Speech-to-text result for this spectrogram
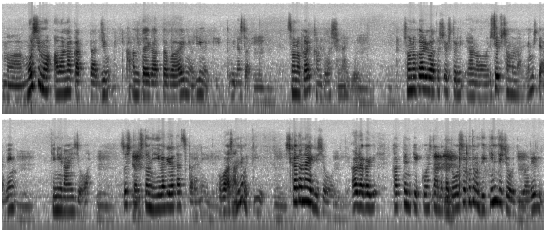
まあもしも会わなかった自分反対があった場合にはリの池へ飛びなさい。その代わり感動はしないよ、うん。その代わり私を人にあのリセプションも何にもしてあげん気に入らん以上は。うん。そしたら人に言い訳が立つからね、うん。おばあさんでも言って言う。ってうん。仕方ないでしょうって、あらが勝手に結婚したんだからどうすることもできんでしょうって言われる、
